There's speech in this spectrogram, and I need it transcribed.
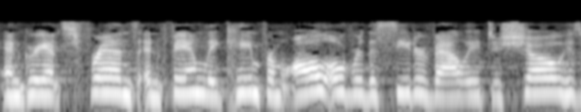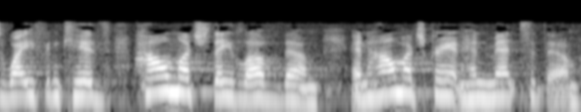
and Grant's friends and family came from all over the Cedar Valley to show his wife and kids how much they loved them and how much Grant had meant to them.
